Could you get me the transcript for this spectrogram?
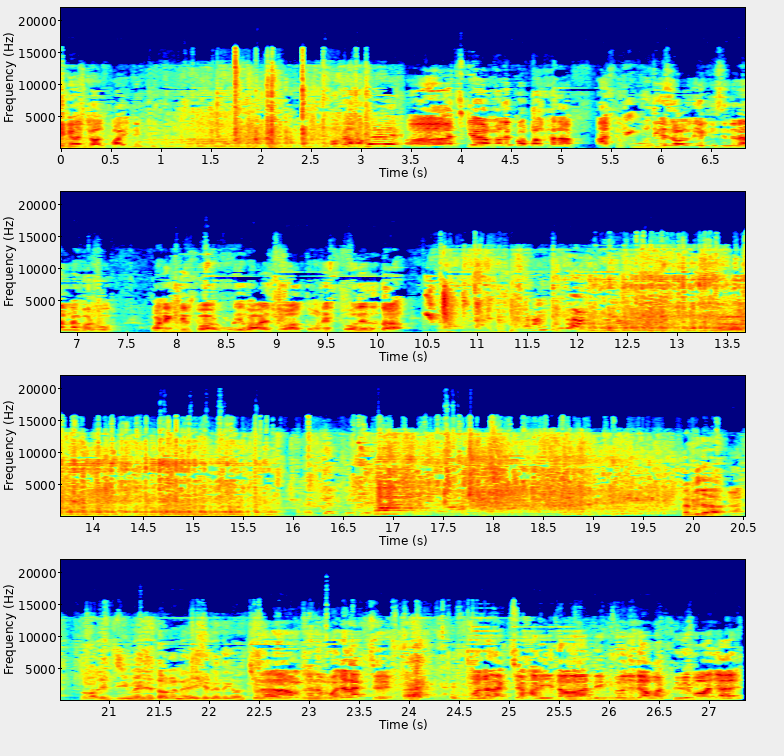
সেখানে জল পাই নাকি। হবে হবে। আজকে আমাদের কপাল খারাপ। আজকে কুয়ো দিয়ে জল নিয়ে কিচেনে রান্না করব। অনেকদিন পর। ওরে বাবা জল তো অনেক তলে দাদা। হ্যাঁ? তোমাকে জিমে যেতে হবে না এইখানে থেকে চলে আমার মজা লাগছে। হ্যাঁ? মজা লাগছে। হারিয়ে দেওয়া দিনগুলো যদি আবার ফিরে পাওয়া যায়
